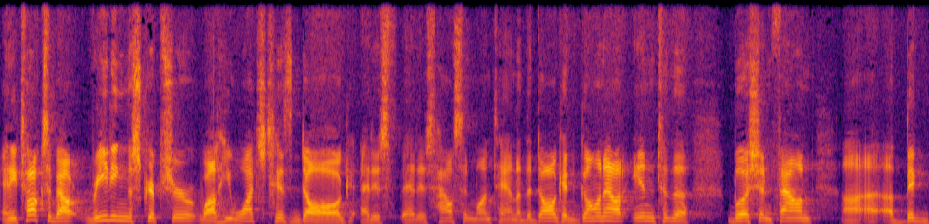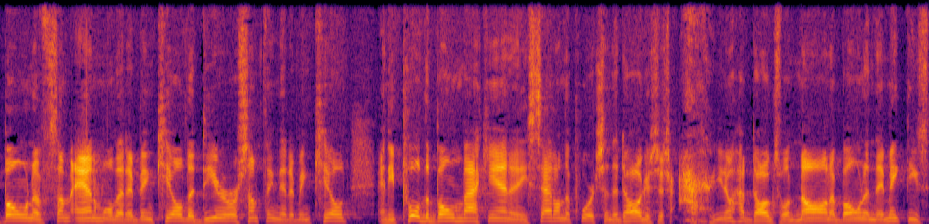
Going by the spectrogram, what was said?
And he talks about reading the scripture while he watched his dog at his, at his house in Montana. The dog had gone out into the bush and found uh, a big bone of some animal that had been killed, a deer or something that had been killed. And he pulled the bone back in and he sat on the porch, and the dog is just, you know how dogs will gnaw on a bone and they make these,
